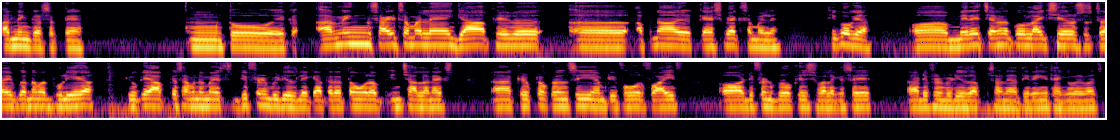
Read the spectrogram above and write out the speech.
अर्निंग कर सकते हैं। तो एक अर्निंग साइट समझ लें या फिर अपना कैशबैक समझ लें, ठीक हो गया? और मेरे चैनल को लाइक शेयर और सब्सक्राइब करना मत भूलिएगा, क्योंकि आपके सामने मैं डिफरेंट वीडियोस लेके आता रहता हूँ और अब इंशाल्लाह next cryptocurrency M T four five और डिफरेंट ब्रोकेज वाले से डिफरेंट वीडियोज़ आपके सामने आती रहेंगी. थैंक यू वेरी मच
